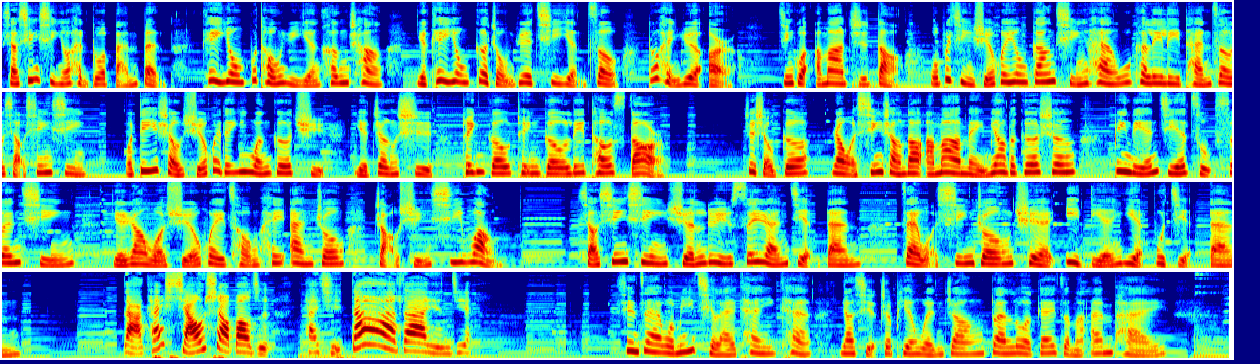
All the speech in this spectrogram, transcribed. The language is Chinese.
小星星有很多版本，可以用不同语言哼唱，也可以用各种乐器演奏，都很悦耳。经过阿嬷指导，我不仅学会用钢琴和乌克丽丽弹奏小星星，我第一首学会的英文歌曲。也正是《Twinkle Twinkle Little Star》这首歌，让我欣赏到阿嬷美妙的歌声，并连结祖孙情，也让我学会从黑暗中找寻希望。小星星旋律虽然简单，在我心中却一点也不简单。打开小小报纸，开启大大眼界。现在我们一起来看一看。要写这篇文章，段落该怎么安排？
